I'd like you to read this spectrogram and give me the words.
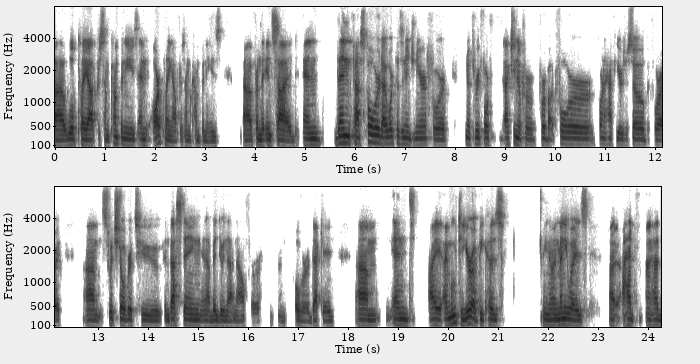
uh, will play out for some companies and are playing out for some companies uh, from the inside. And then fast forward i worked as an engineer for you know three four actually no for for about four four and a half years or so before i um, switched over to investing and i've been doing that now for um, over a decade um, and I, I moved to Europe because, you know, in many ways, uh, I had I had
